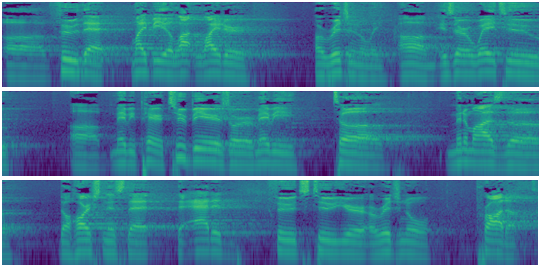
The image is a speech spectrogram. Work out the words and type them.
uh, food that might be a lot lighter originally. Um, is there a way to uh, maybe pair two beers, or maybe to minimize the the harshness that the added foods to your original product?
